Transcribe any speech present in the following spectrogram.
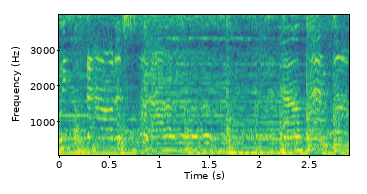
without a shadow. Now that the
